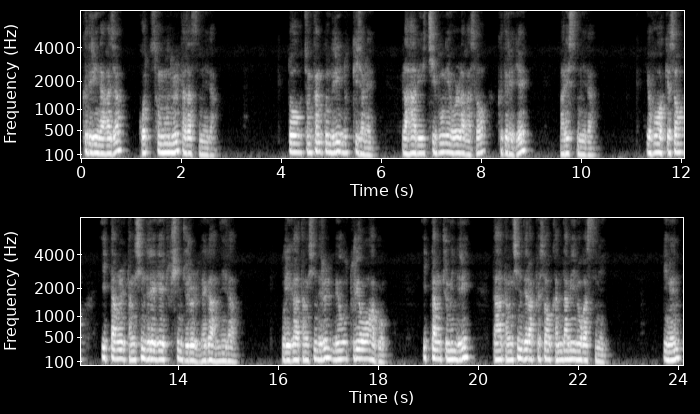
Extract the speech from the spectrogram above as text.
그들이 나가자 곧 성문을 닫았습니다. 또 정탐꾼들이 눕기 전에 라합이 지붕에 올라가서 그들에게 말했습니다. 여호와께서 이 땅을 당신들에게 주신 줄을 내가 압니다. 우리가 당신들을 매우 두려워하고 이 땅 주민들이 다 당신들 앞에서 간담이 녹았으니 이는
